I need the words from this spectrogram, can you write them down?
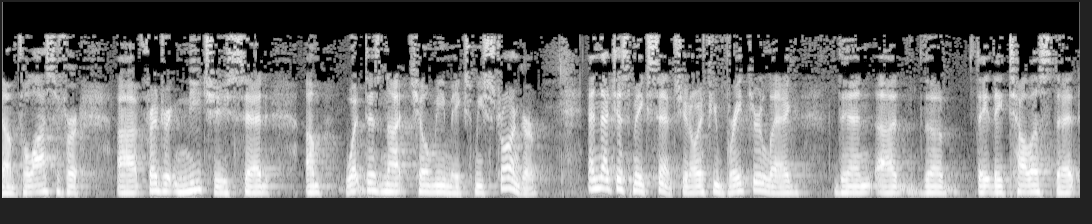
um, philosopher uh, Friedrich Nietzsche said, um, "What does not kill me makes me stronger," and that just makes sense. You know, if you break your leg, then uh, the they, they tell us that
